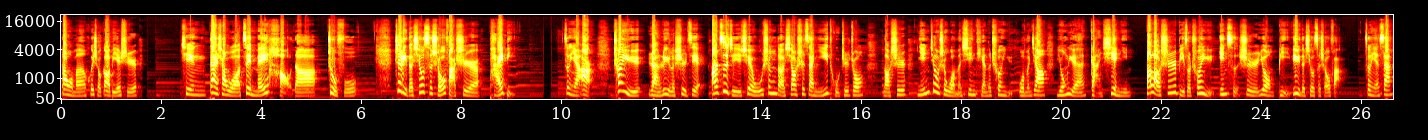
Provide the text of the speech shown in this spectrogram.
当我们挥手告别时，请带上我最美好的祝福。这里的修辞手法是排比。赠言二：春雨染绿了世界，而自己却无声地消失在泥土之中。老师，您就是我们心田的春雨，我们将永远感谢您。把老师比作春雨，因此是用比喻的修辞手法。赠言三：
